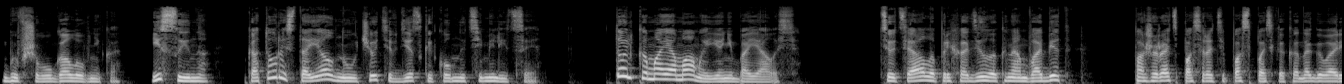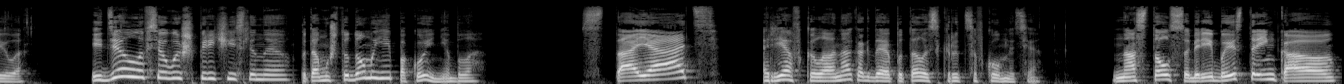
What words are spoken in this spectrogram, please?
бывшего уголовника, и сына, который стоял на учете в детской комнате милиции. Только моя мама ее не боялась. Тетя Алла приходила к нам в обед пожрать, посрать и поспать, как она говорила. И делала все вышеперечисленное, потому что дома ей покоя не было. «Стоять!» Рявкала она, когда я пыталась скрыться в комнате. «На стол собери быстренько!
